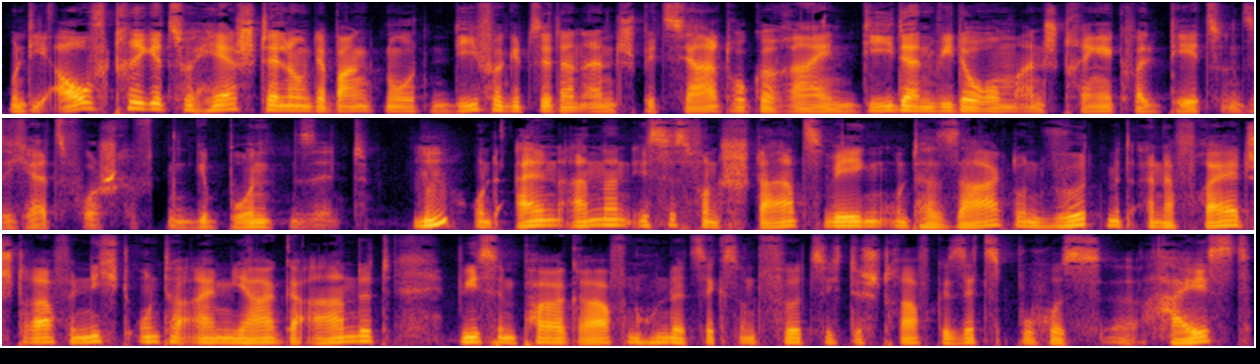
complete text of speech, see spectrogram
Und die Aufträge zur Herstellung der Banknoten, die vergibt sie dann an Spezialdruckereien, die dann wiederum an strenge Qualitäts- und Sicherheitsvorschriften gebunden sind. Hm? Und allen anderen ist es von Staatswegen untersagt und wird mit einer Freiheitsstrafe nicht unter einem Jahr geahndet, wie es im Paragraphen 146 des Strafgesetzbuches äh, heißt.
